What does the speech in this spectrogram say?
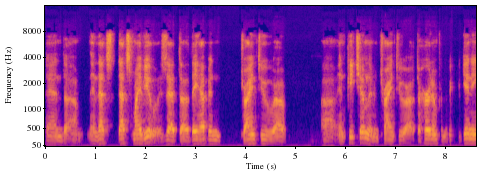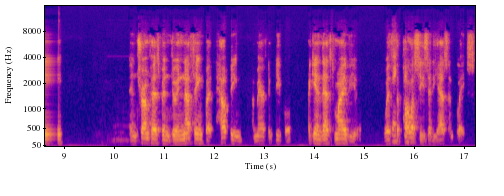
and um, and that's that's my view is that uh, they have been trying to impeach him. They've been trying to to hurt him from the beginning. And Trump has been doing nothing but helping American people. Again, that's my view with Thank the you. policies that he has in place.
